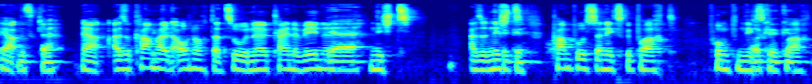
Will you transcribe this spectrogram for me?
Ja, Alles klar. ja, also kam halt auch noch dazu, ne? Keine Vene, ja. nichts. Also nichts. Okay. Pumpbooster nichts gebracht, Pumpen nichts Okay, okay. gebracht.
